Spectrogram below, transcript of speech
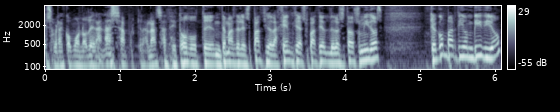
sobra como no de la NASA, porque la NASA hace todo en temas del espacio, la Agencia Espacial de los Estados Unidos, que ha compartido un vídeo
